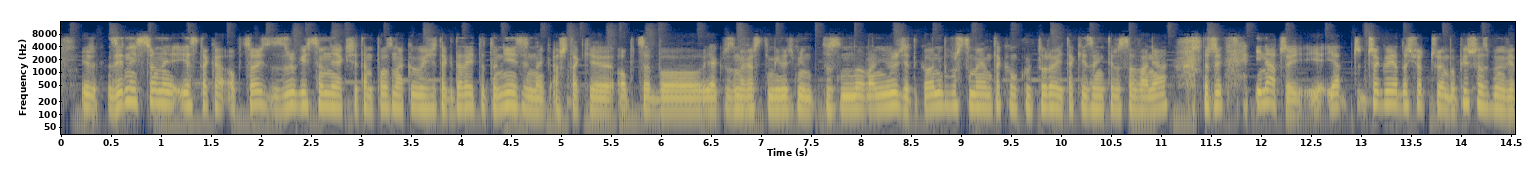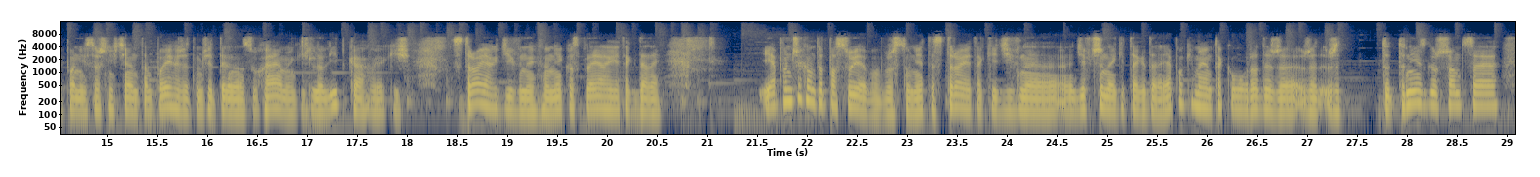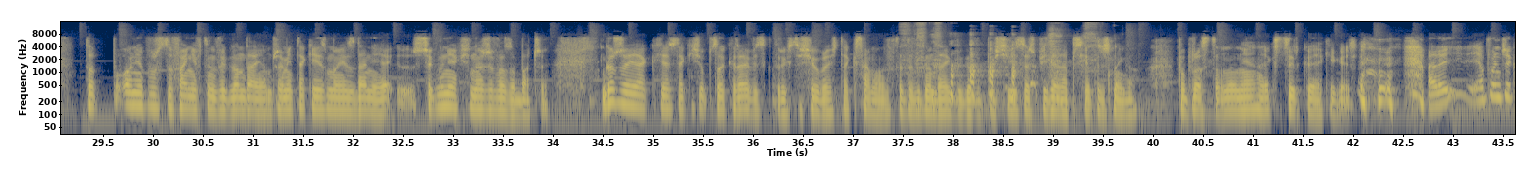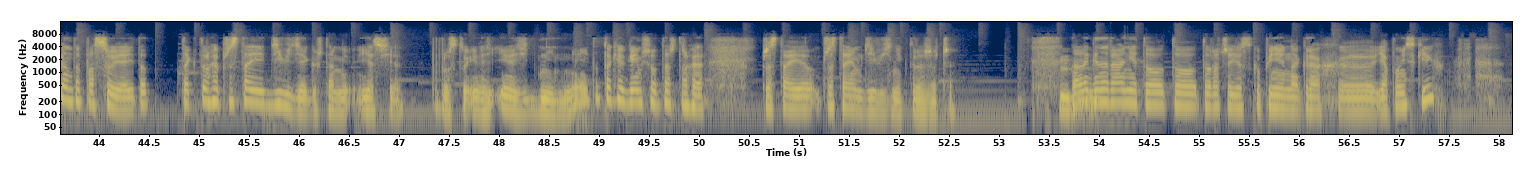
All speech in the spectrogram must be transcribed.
Z jednej strony jest taka obcość, z drugiej strony jak się tam pozna kogoś i tak dalej, to to nie jest jednak aż takie obce, bo jak rozmawiasz z tymi ludźmi, to są normalni ludzie, tylko oni po prostu mają taką kulturę i takie zainteresowania. Znaczy inaczej, ja, czego ja doświadczyłem, bo pierwszy raz byłem w Japonii, strasznie chciałem tam pojechać, a tam się tyle nasłuchałem, o jakichś lolitkach, o jakichś strojach dziwnych, no nie, cosplayach i tak dalej. Japończykom to pasuje po prostu, nie? Te stroje takie dziwne, dziewczynek i tak dalej. Japonki mają taką urodę, że, że, że to, to nie jest gorszące, to oni po prostu fajnie w tym wyglądają. Przynajmniej takie jest moje zdanie, szczególnie jak się na żywo zobaczy. Gorzej jak jest jakiś obcokrajowiec, który chce się ubrać tak samo, wtedy wygląda jakby go wypuścili ze szpitala psychiatrycznego. Po prostu, no nie? Jak z cyrku jakiegoś. Ale Japończykom to pasuje i to tak trochę przestaje dziwić, jak już tam jest się po prostu ileś, ileś dni. Nie? I to takie game show też trochę przestaje, przestają dziwić niektóre rzeczy. No ale mhm. generalnie to, to, to raczej jest skupienie na grach e, japońskich.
